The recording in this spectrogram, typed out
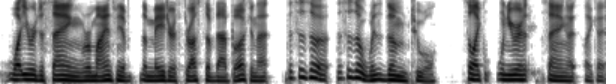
what you were just saying reminds me of the major thrust of that book, and that this is a this is a wisdom tool. So, like when you were saying, uh, like a,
